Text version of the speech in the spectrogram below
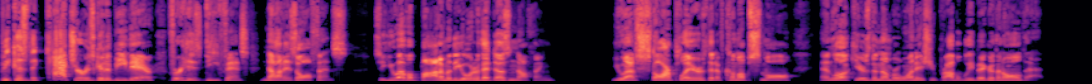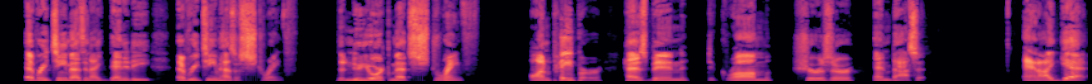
because the catcher is going to be there for his defense, not his offense. So you have a bottom of the order that does nothing. You have star players that have come up small. And look, here's the number one issue, probably bigger than all that. Every team has an identity, every team has a strength. The New York Mets' strength on paper has been DeGrom, Scherzer, and Bassitt. And I get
